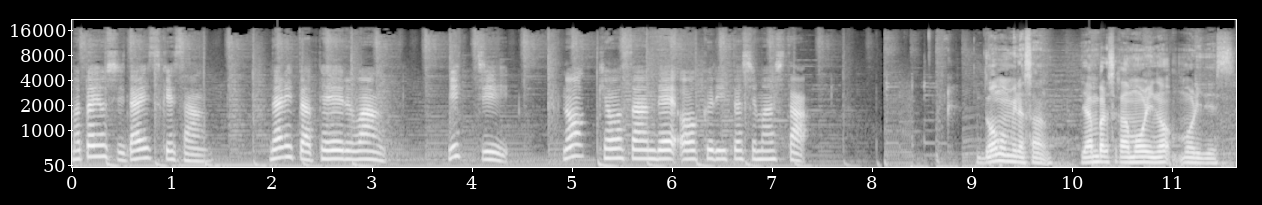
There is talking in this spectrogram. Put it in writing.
又吉大輔さん、成田ペールワン、ミッチーの協賛でお送りいたしました。どうも皆さん、ヤンバル坂モーリーの森です。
